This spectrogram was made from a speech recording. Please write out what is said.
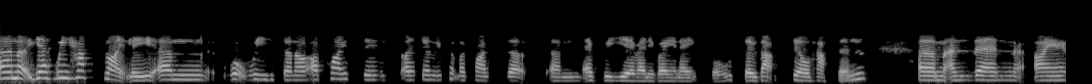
Um, yes, we have slightly. Um, what we've done, our, our, prices, I generally put my prices up um, every year anyway in April, so that still happens. Um, and then I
